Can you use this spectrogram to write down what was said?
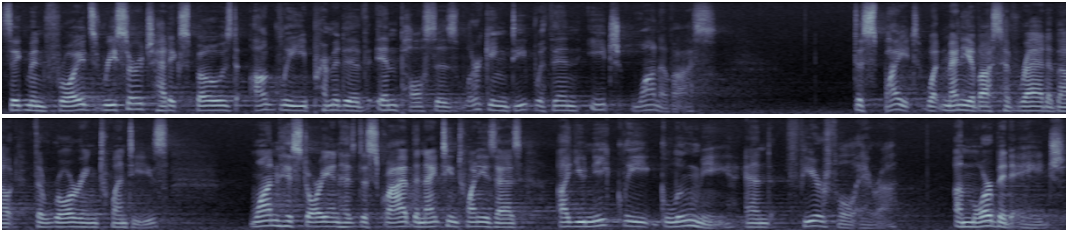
Sigmund Freud's research had exposed ugly, primitive impulses lurking deep within each one of us despite what many of us have read about the roaring 20s. One historian has described the 1920s as a uniquely gloomy and fearful era, a morbid age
